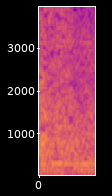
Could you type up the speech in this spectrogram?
you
